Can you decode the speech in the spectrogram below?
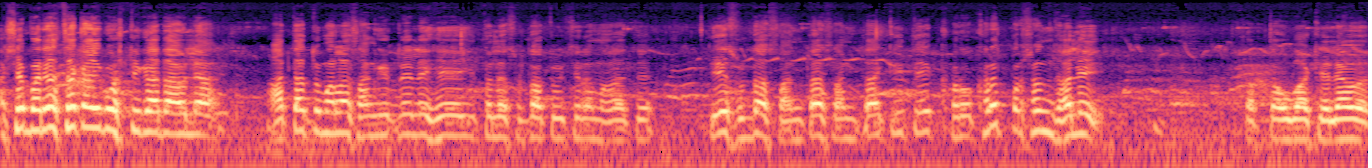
अशा बऱ्याचशा काही गोष्टी गावल्या आता तुम्हाला सांगितलेले हे इथल्या सुद्धा तुळशीराम महाराजचे ते सुद्धा सांगता सांगता की ते खरोखरच प्रसन्न झाले. सप्ताह उभा केल्यावर.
